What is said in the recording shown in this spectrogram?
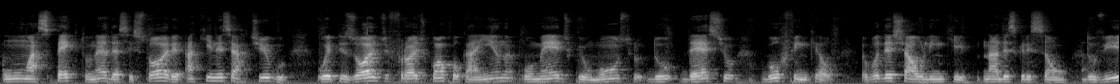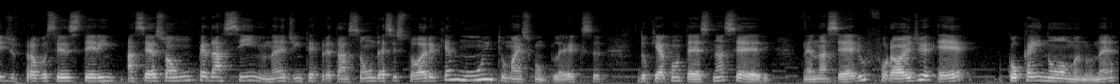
um aspecto né, dessa história aqui nesse artigo, o episódio de Freud com a cocaína, o médico e o monstro, do Décio Gurfinkel. Eu vou deixar o link na descrição do vídeo para vocês terem acesso a um pedacinho né, de interpretação dessa história que é muito mais complexa do que acontece na série. Né? Na série, o Freud é cocainômano, né?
